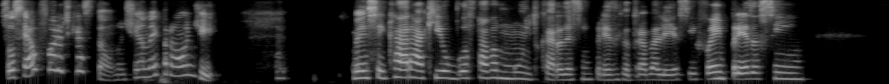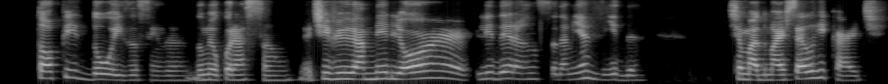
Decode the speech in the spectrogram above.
Social fora de questão, não tinha nem para onde ir. Pensei, caraca, eu gostava muito, cara, dessa empresa que eu trabalhei, assim, foi a empresa, assim, top 2, assim, do, do, meu coração. Eu tive a melhor liderança da minha vida, chamado Marcelo Ricardi.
